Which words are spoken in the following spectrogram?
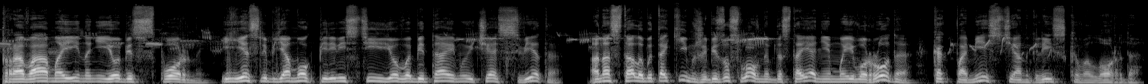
Права мои на нее бесспорны, и если б я мог перевести ее в обитаемую часть света, она стала бы таким же безусловным достоянием моего рода, как поместье английского лорда.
